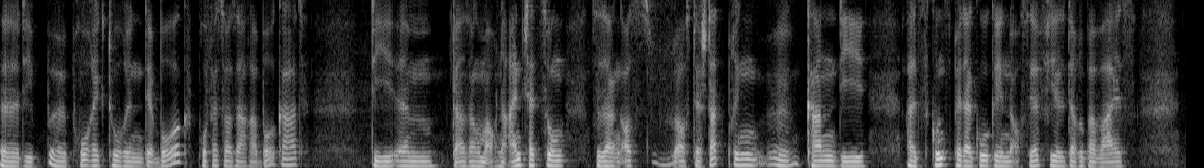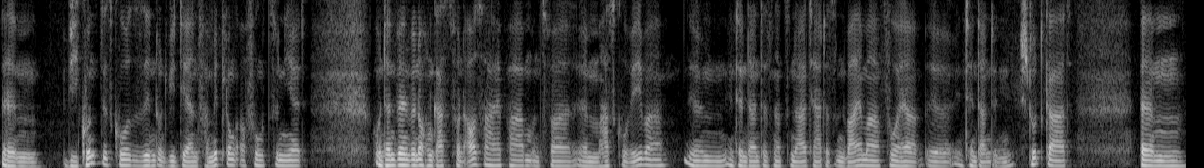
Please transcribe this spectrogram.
die äh, Prorektorin der Burg, Professor Sarah Burkhardt, die ähm, da sagen wir mal auch eine Einschätzung sozusagen aus, aus der Stadt bringen äh, kann, die als Kunstpädagogin auch sehr viel darüber weiß, ähm, wie Kunstdiskurse sind und wie deren Vermittlung auch funktioniert. Und dann werden wir noch einen Gast von außerhalb haben, und zwar ähm, Hasko Weber, ähm, Intendant des Nationaltheaters in Weimar, vorher äh, Intendant in Stuttgart. Ähm,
